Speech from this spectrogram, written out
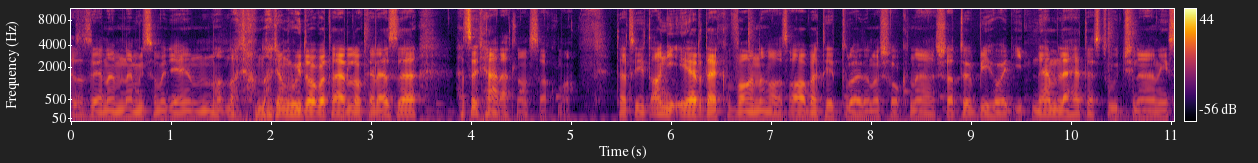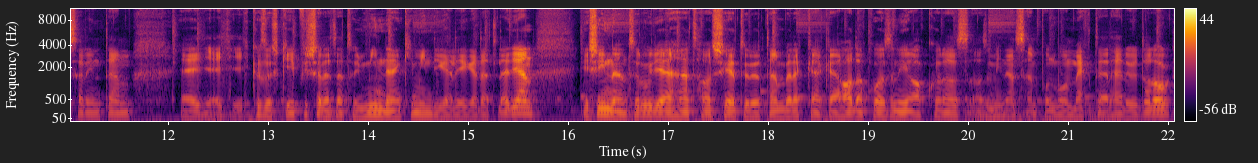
ez azért nem, nem hiszem, hogy én nagyon, nagyon új dolgot árulok el ezzel, hát ez egy hálátlan szakma. Tehát, hogy itt annyi érdek van az albetét tulajdonosoknál, stb., hogy itt nem lehet ezt úgy csinálni, szerintem egy, egy, egy közös képviseletet, hogy mindenki mindig elégedett legyen, és innentől ugye, hát ha sértődött emberekkel kell hadakozni, akkor az, az minden szempontból megterhelő dolog,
